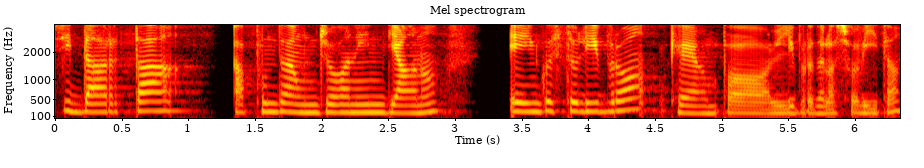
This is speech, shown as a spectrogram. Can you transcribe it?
Siddhartha appunto è un giovane indiano e in questo libro, che è un po' il libro della sua vita,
